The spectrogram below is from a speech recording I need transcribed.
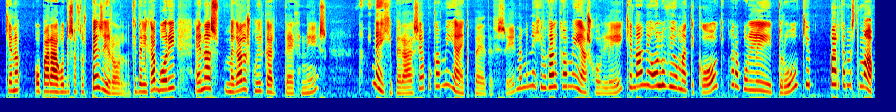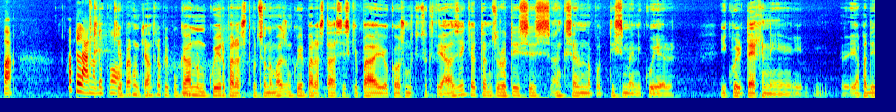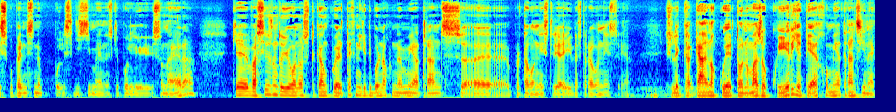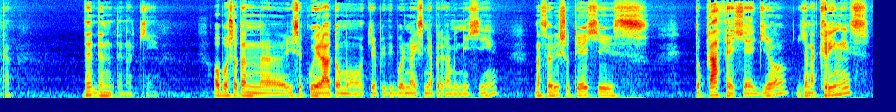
Και ένα, ο παράγοντας αυτός παίζει ρόλο. Και τελικά μπορεί ένας μεγάλος queer καλλιτέχνη να μην έχει περάσει από καμία εκπαίδευση, να μην έχει βγάλει καμία σχολή και να είναι όλο βιωματικό και πάρα πολύ true και πάρτα μες στη μάπα. Απλά να το πω. Και υπάρχουν και άνθρωποι που κάνουν queer παραστάσεις, που τους ονομάζουν queer παραστάσεις και πάει ο κόσμος και τους εκθιάζει και όταν τους ρωτήσεις αν ξέρουν από τι σημαίνει queer ή queer τέχνη, οι απαντήσεις που παίρνεις είναι πολύ συγκεκριμένες και πολύ στον αέρα και βασίζουν το γεγονός ότι κάνουν queer τέχνη γιατί μπορεί να έχουν μια τρανς ε, πρωταγωνίστρια ή δευτεραγωνίστρια. Σου λέει, «Κα- κάνω queer, το ονομάζω queer γιατί έχω μια τρανς γυναίκα. Δεν, δεν, δεν αρκεί. Όπως όταν ε, είσαι queer άτομο και επειδή μπορεί να έχεις μια περγαμηνύχη, να θεωρείς ότι έχεις το κάθε εχέγγυο για να κρίνεις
